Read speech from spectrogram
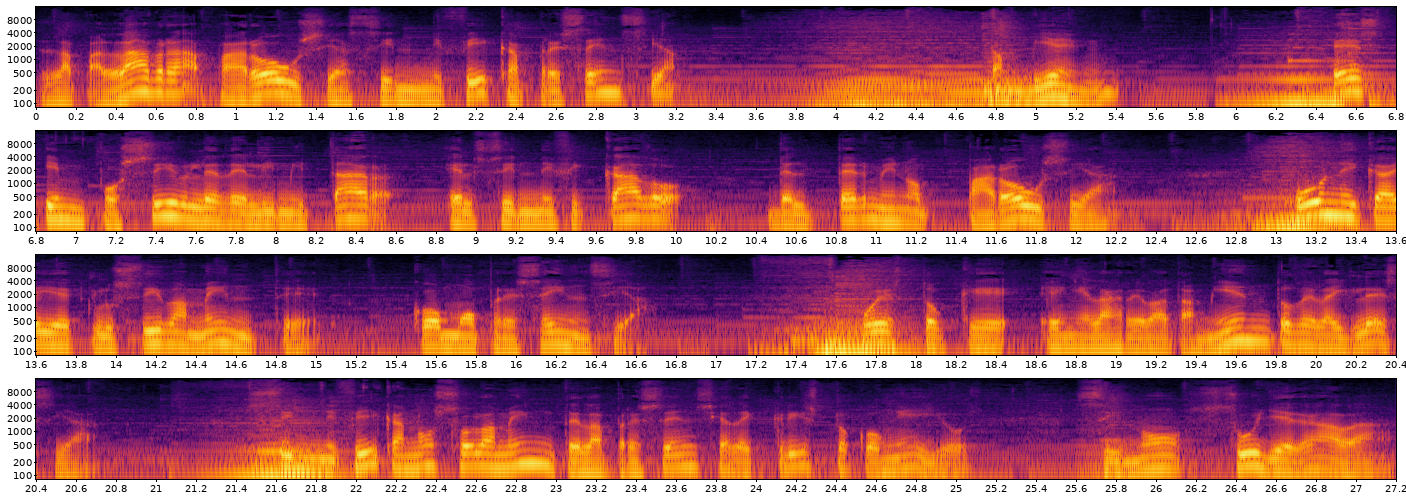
la palabra parousia significa presencia, también es imposible delimitar el significado del término parousia única y exclusivamente como presencia, puesto que en el arrebatamiento de la iglesia significa no solamente la presencia de Cristo con ellos, sino su llegada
